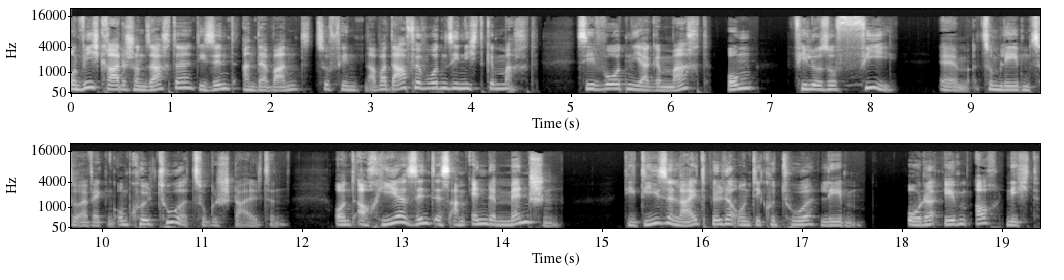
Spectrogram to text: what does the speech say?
Und wie ich gerade schon sagte, die sind an der Wand zu finden. Aber dafür wurden sie nicht gemacht. Sie wurden ja gemacht, um Philosophie ähm, zum Leben zu erwecken, um Kultur zu gestalten. Und auch hier sind es am Ende Menschen, die diese Leitbilder und die Kultur leben. Oder eben auch nicht.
